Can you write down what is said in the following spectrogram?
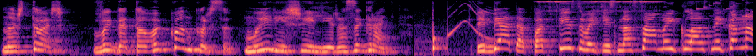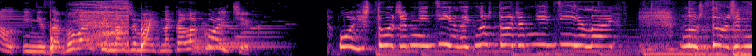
Ну что ж, вы готовы к конкурсу? Мы решили разыграть. Ребята, подписывайтесь на самый классный канал и не забывайте нажимать на колокольчик. Ой, что же мне делать? Ну что же мне делать? Ну что же мне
